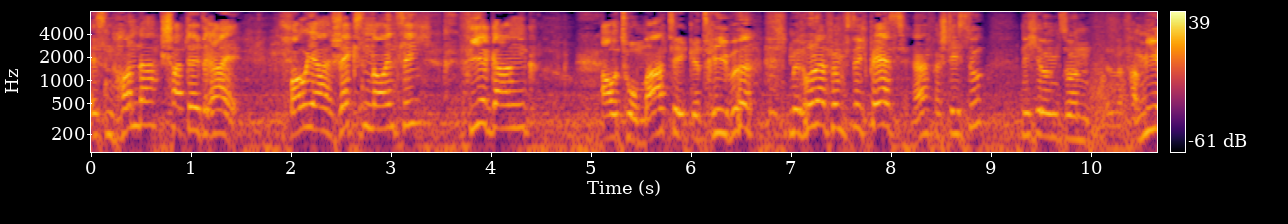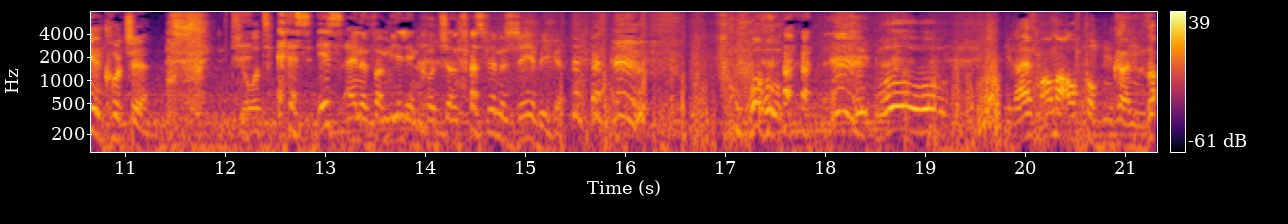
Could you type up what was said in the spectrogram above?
ist ein Honda Shuttle 3. Baujahr 96, Viergang, Automatikgetriebe mit 150 PS. Ja? Verstehst du? Nicht irgend so ein, so eine Familienkutsche. Idiot. Es ist eine Familienkutsche und was für eine schäbige. Wow. wow. Die Reifen auch mal aufpumpen können. So.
